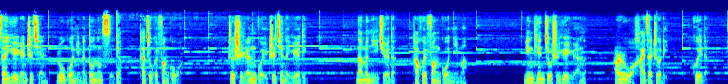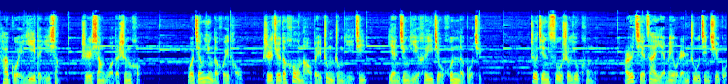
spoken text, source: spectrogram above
在月圆之前，如果你们都能死掉，他就会放过我。这是人鬼之间的约定。那么你觉得他会放过你吗？明天就是月圆了，而我还在这里。会的。他诡异的一笑，指向我的身后。我僵硬的回头，只觉得后脑被重重一击。眼睛一黑就昏了过去。这间宿舍又空了，而且再也没有人住进去过。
